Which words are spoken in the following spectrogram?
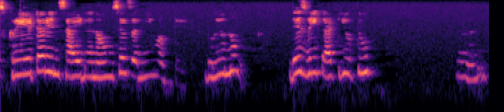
because creator inside announces a new update. Do you know? This week at YouTube, um,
